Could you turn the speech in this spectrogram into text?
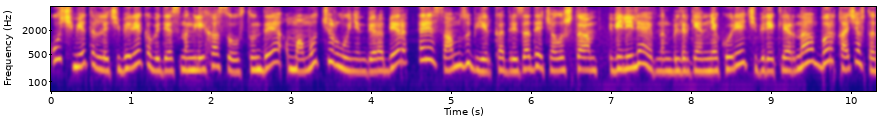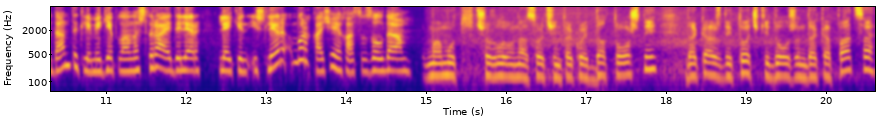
Үч метрлі чеберек абидесінің лихасы үстінде Мамут Чурлунин берабер Ресам Зубир Кадризаде чалышты. Велиляевның білдіргеніне көре чебереклеріні бір қач афтадан тіклемеге планлаштыра айдылер. Ләкин ишлер бір қач айға сузылды. Мамут Чурлу у нас очень такой дотошный, до каждой точки должен докопаться,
